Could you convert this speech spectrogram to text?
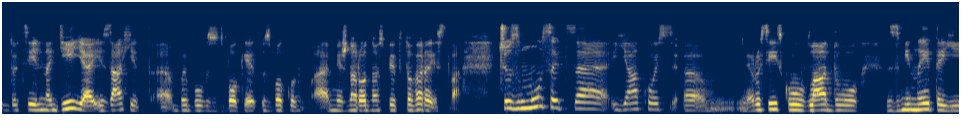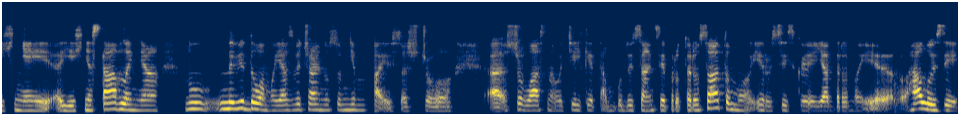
доцільна дія, і захід е, би був з боку з боку е, міжнародного співтовариства. Чи змусить це якось російську владу змінити їхнє, їхнє ставлення? Ну невідомо. Я звичайно сумніваюся, що, е, що власне от тільки там будуть санкції проти Росатому і російської ядерної галузі,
